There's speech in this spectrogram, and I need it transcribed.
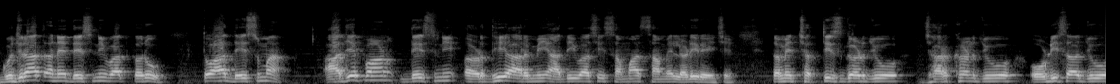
ગુજરાત અને દેશની વાત કરું તો આ દેશમાં આજે પણ દેશની અડધી આર્મી આદિવાસી સમાજ સામે લડી રહી છે. તમે છત્તીસગઢ જુઓ, ઝારખંડ જુઓ, ઓડિશા જુઓ,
